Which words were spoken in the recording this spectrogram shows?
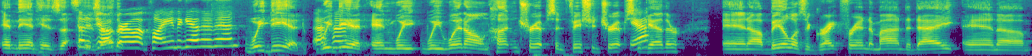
and then his uh, So his did y'all other, grow up playing together then? we did. We Uh-huh. did. And we, we went on hunting trips and fishing trips Yeah. together. And uh, Bill is a great friend of mine today. And um,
